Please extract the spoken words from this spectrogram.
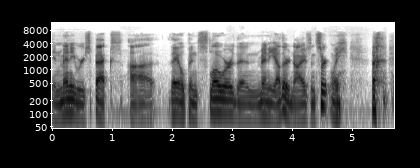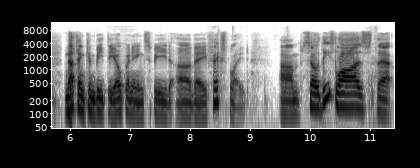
In many respects, uh, they open slower than many other knives, and certainly nothing can beat the opening speed of a fixed blade. Um, so these laws that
